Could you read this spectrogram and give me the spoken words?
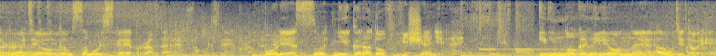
Радио «Комсомольская правда». Более сотни городов вещания и многомиллионная аудитория.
